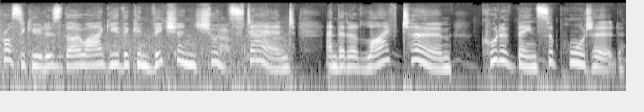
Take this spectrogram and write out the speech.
Prosecutors, though, argue the conviction should stand and that a life term could have been supported.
